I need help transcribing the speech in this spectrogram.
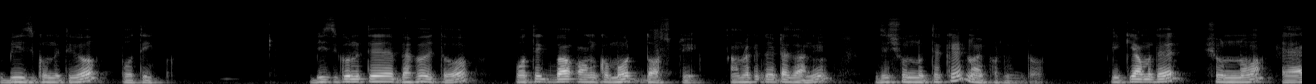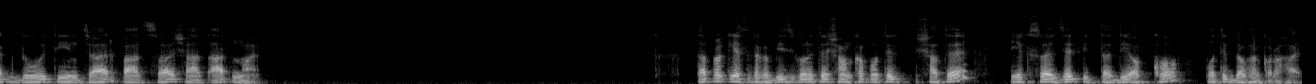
বীজগণিতীয় প্রতীক। বীজগণিতে ব্যবহৃত প্রতীক বা অঙ্ক মোট দশটি। আমরা কিন্তু এটা জানি যে শূন্য থেকে নয় পর্যন্ত। কী কী আমাদের? শূন্য, এক, দুই, তিন, চার, পাঁচ, ছয়, সাত, আট, নয়। তারপর কি আছে? দেখো, বীজগণিতের সংখ্যা প্রতীক সাথে এক্স ওয়াই জেড ইত্যাদি অক্ষ প্রতীক ব্যবহার করা হয়।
